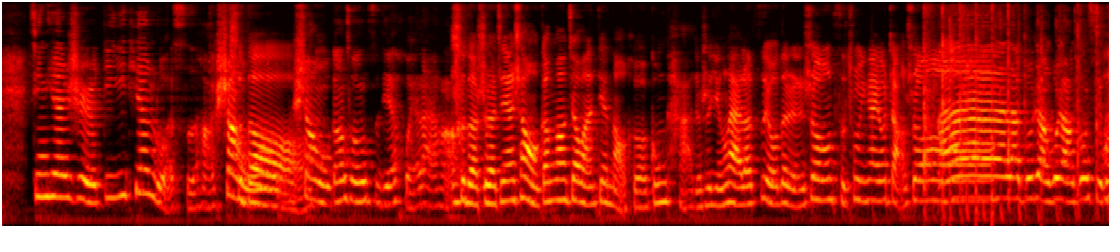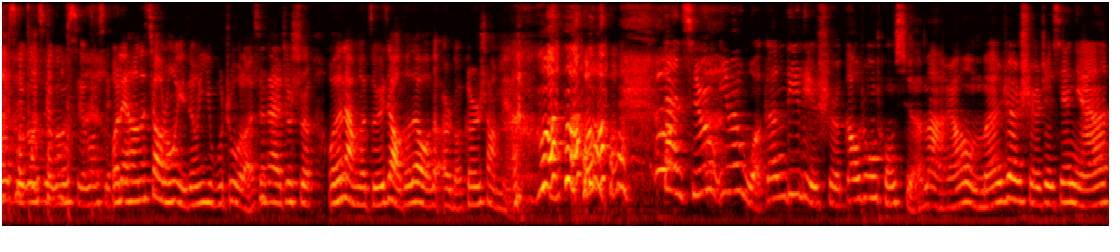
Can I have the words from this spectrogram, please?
今天是第一天裸辞哈，上午上午刚从字节回来哈。是的，是的，今天上午刚刚交完电脑和工卡，就是迎来了自由的人生，此处应该有掌声。来来来鼓掌鼓掌，恭喜恭喜恭喜恭喜恭喜！我脸上的笑容已经抑不住了，现在就是我的两个嘴角都在我的耳朵根儿上面。但其实因为我跟 Lily 是高中同学嘛，然后我们认识这些年，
